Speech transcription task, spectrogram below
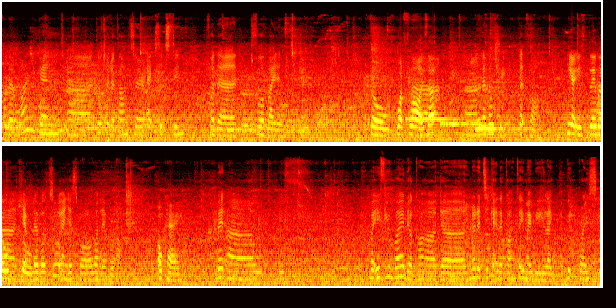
For that one, you can uh, go to the counter X16 for the for buy the new ticket. so, what floor is that? Uh, level three, third floor. Here is level Uh, two. yeah, level two, and just go one level up. Okay. But uh, if but if you buy the uh, the you know the ticket at the counter, it might be like a bit pricey.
